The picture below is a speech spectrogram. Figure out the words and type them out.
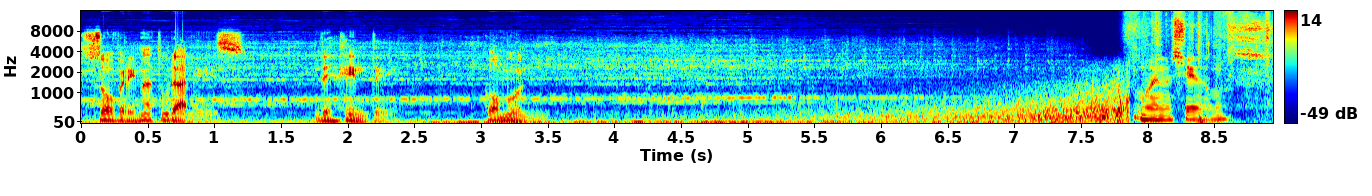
sobrenaturales de gente común. Bueno, llegamos.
